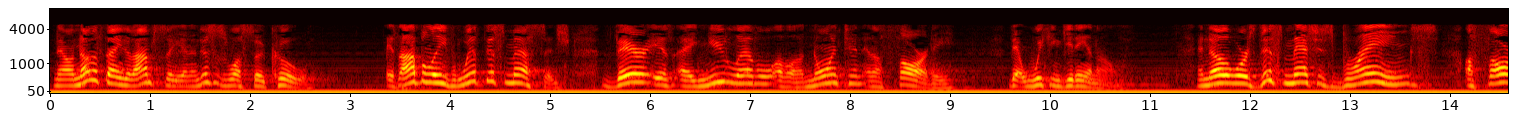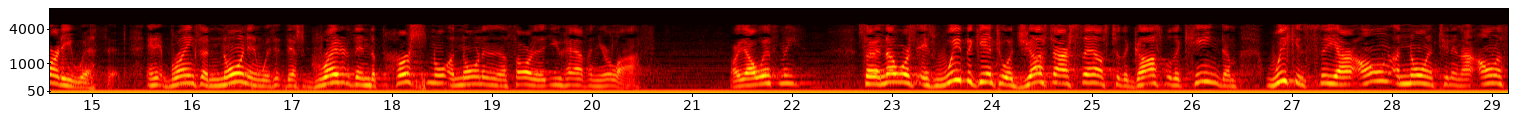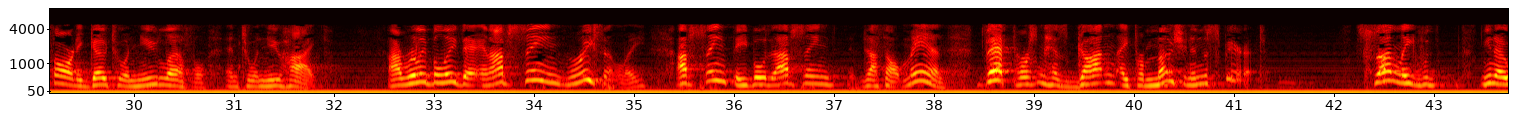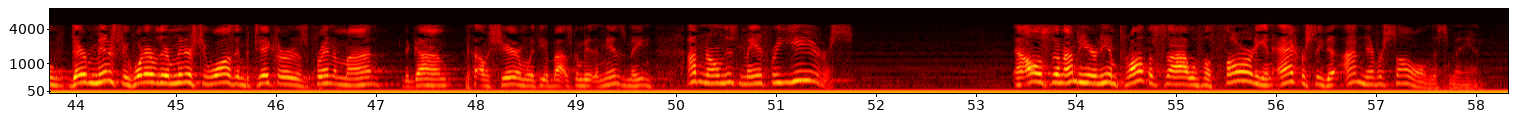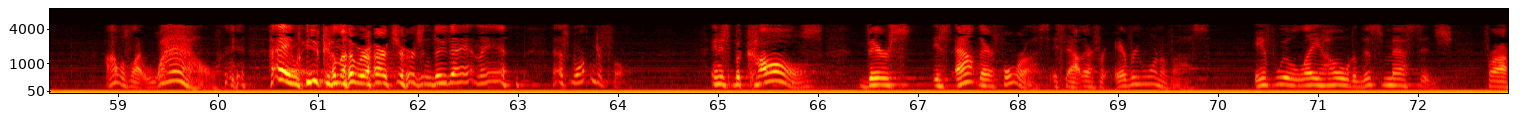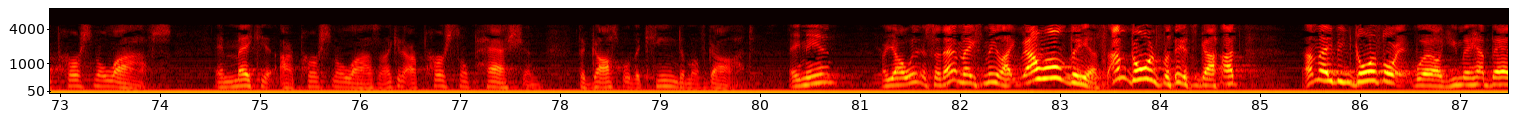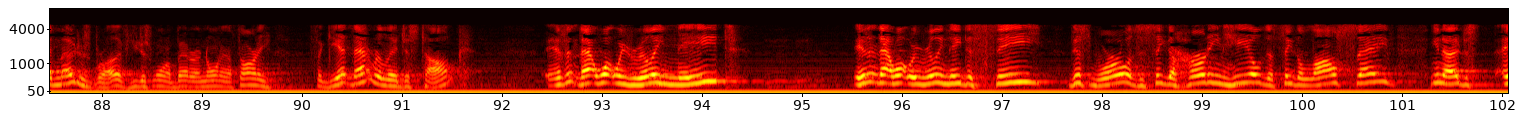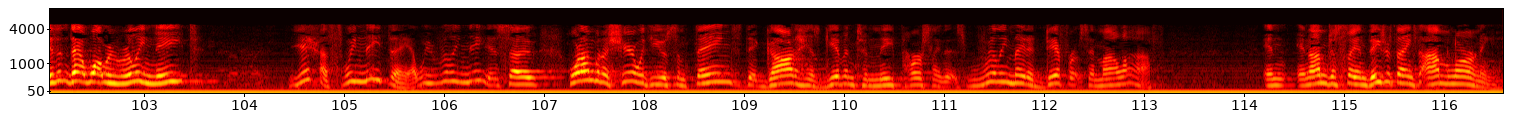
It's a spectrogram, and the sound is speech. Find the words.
Now, another thing that I'm seeing, and this is what's so cool, is I believe with this message, there is a new level of anointing and authority that we can get in on. In other words, this message brings authority with it. And it brings anointing with it that's greater than the personal anointing and authority that you have in your life. Are y'all with me? So, in other words, as we begin to adjust ourselves to the gospel of the kingdom, we can see our own anointing and our own authority go to a new level and to a new height. I really believe that. And I've seen recently, I've seen people that I've seen I thought, man, that person has gotten a promotion in the Spirit. Suddenly, you know, their ministry, whatever their ministry was in particular, as a friend of mine, the guy I was sharing with you about is going to be at the men's meeting, I've known this man for years. And all of a sudden, I'm hearing him prophesy with authority and accuracy that I never saw on this man. I was like, wow. hey, will you come over to our church and do that, man? That's wonderful. And it's because there's, it's out there for us. It's out there for every one of us. If we'll lay hold of this message for our personal lives and make it our personal lives, make it our personal passion, the gospel of the kingdom of God. Amen? Are y'all with me? So that makes me like, I want this. I'm going for this, God. I may be going for it. Well, you may have bad motives, brother, if you just want a better anointing authority. Forget that religious talk. Isn't that what we really need? Isn't that what we really need to see this world? Is To see the hurting healed, to see the lost saved? You know, just, isn't that what we really need? Yes, we need that. We really need it. So, what I'm going to share with you is some things that God has given to me personally that's really made a difference in my life. And, and I'm just saying, these are things I'm learning.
